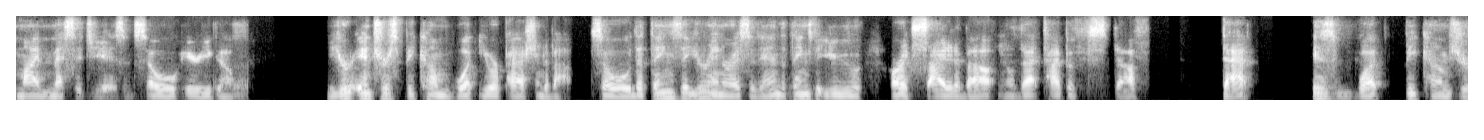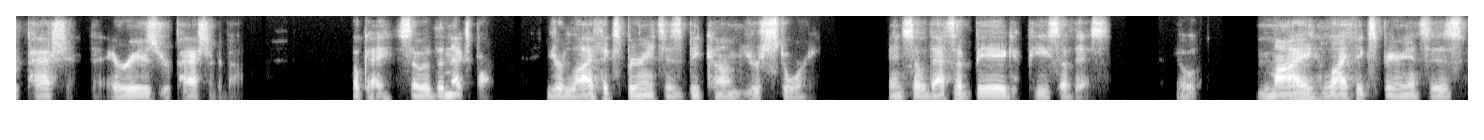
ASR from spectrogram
my message is. And so here you go. Your interests become what you're passionate about. So the things that you're interested in, the things that you are excited about, you know, that type of stuff, that is what becomes your passion, the areas you're passionate about. Okay. So the next part, your life experiences become your story. And so that's a big piece of this. You know, my life experiences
